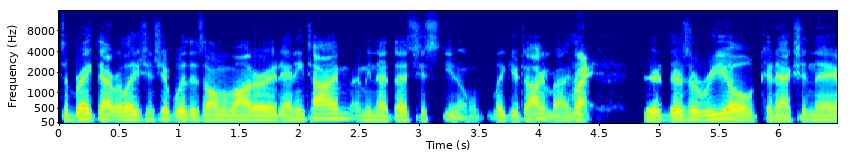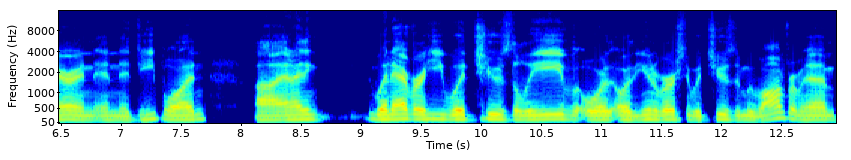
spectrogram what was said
to break that relationship with his alma mater at any time. I mean, that that's just you know, like you're talking about, right? There, there's a real connection there, and and a deep one. Uh, and I think whenever he would choose to leave, or or the university would choose to move on from him,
